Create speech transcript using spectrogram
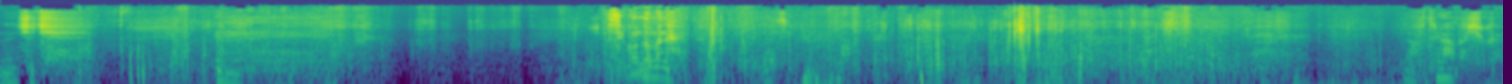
Значить. Секунду мене. Дав тряпочку.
